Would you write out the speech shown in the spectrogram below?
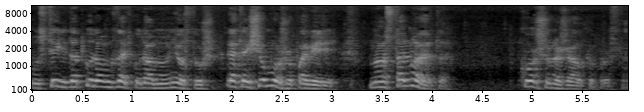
в пустыню. Да откуда он знать, куда он унес? Уж это еще можно поверить. Но остальное это коршуна жалко просто.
